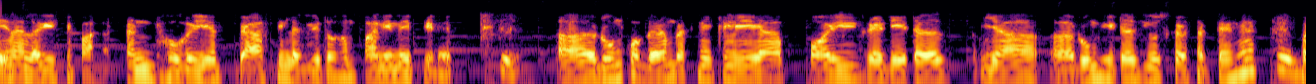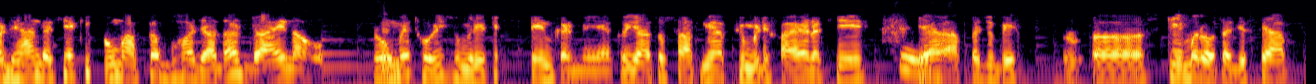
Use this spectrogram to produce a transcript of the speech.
ये ना लगे कि ठंड हो गई है प्यास नहीं लग रही तो हम पानी नहीं पी रहे रूम को गर्म रखने के लिए आप ऑयल रेडिएटर्स या रूम हीटर्स यूज़ कर सकते हैं हम्म। पर ध्यान रखिए कि रूम आपका बहुत ज़्यादा ड्राई ना हो रूम में थोड़ी ह्यूमिडिटी मेंटेन करनी है तो या तो साथ में आप ह्यूमिडिफायर रखिए हम्म। या आपका जो बेस स्टीमर होता है जिससे आप हम्म।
